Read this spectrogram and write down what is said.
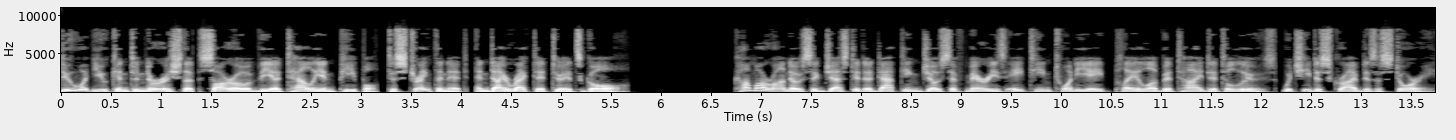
"...do what you can to nourish the sorrow of the Italian people, to strengthen it, and direct it to its goal." Cammarano suggested adapting Joseph Méry's 1828 play La Bataille de Toulouse, which he described as a story,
